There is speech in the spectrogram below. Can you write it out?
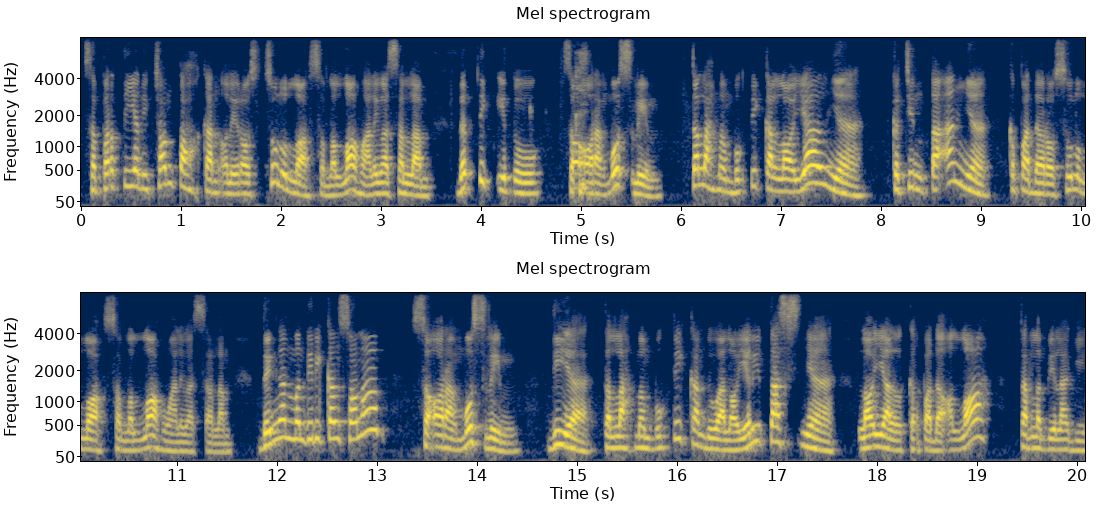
seperti yang dicontohkan oleh Rasulullah Shallallahu alaihi wasallam, detik itu seorang muslim telah membuktikan loyalnya kecintaannya kepada Rasulullah Sallallahu Alaihi Wasallam. Dengan mendirikan salat seorang Muslim dia telah membuktikan dua loyalitasnya. Loyal kepada Allah terlebih lagi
